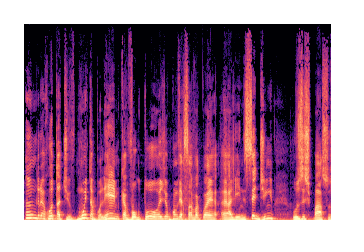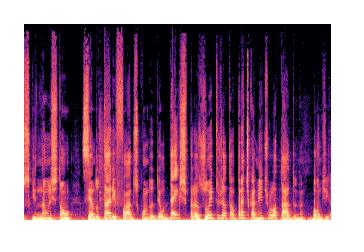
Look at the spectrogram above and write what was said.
Angra rotativo, muita polêmica, voltou hoje. Eu conversava com a Aline cedinho, os espaços que não estão sendo tarifados, quando deu 10 para as 8 já estava praticamente lotado, né? Bom dia.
